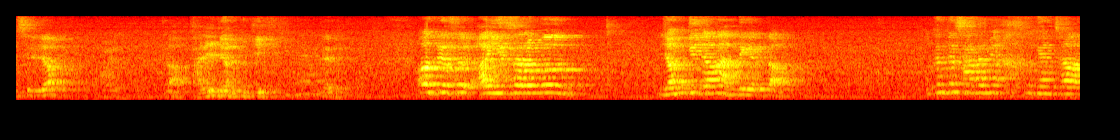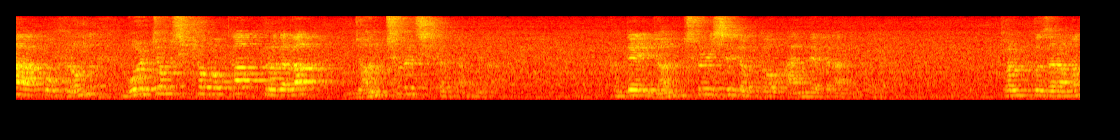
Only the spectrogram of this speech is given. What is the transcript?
실력? 아, 발 연기. 네. 아, 그래서 아, 이 사람은 연기자는 안 되겠다. 근데 사람이 하도 괜찮고 그러면 뭘 좀 시켜볼까? 그러다가 연출을 시켰답니다. 근데 연출 실력도 안 되더라는 거예요. 결국 그 사람은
